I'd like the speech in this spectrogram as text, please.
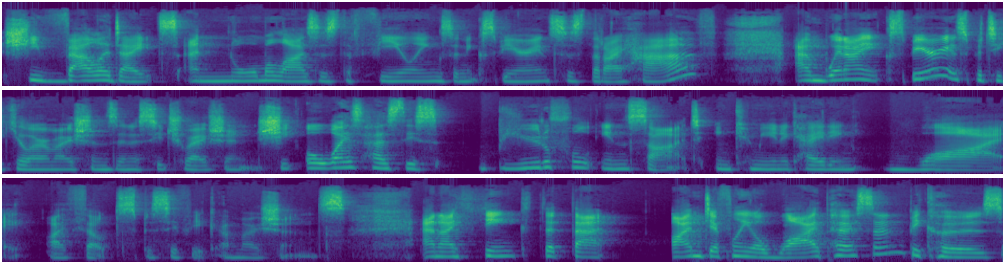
she validates and normalizes the feelings and experiences that I have. And when I experience particular emotions in a situation, she always has this beautiful insight in communicating why I felt specific emotions. And I think that that I'm definitely a why person because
